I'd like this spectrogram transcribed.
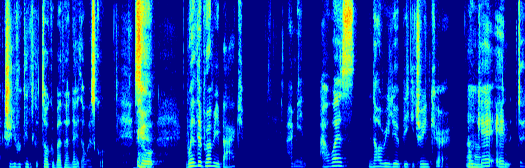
Actually, we can talk about that night. That was cool. So when they brought me back, I mean, I was not really a big drinker. Uh-huh. Okay. And the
